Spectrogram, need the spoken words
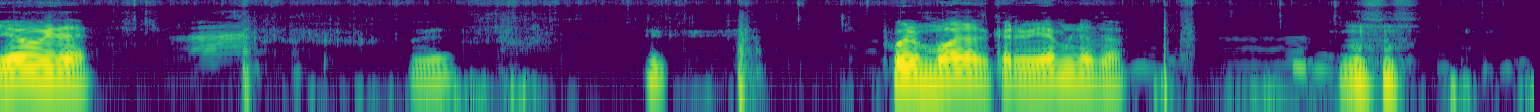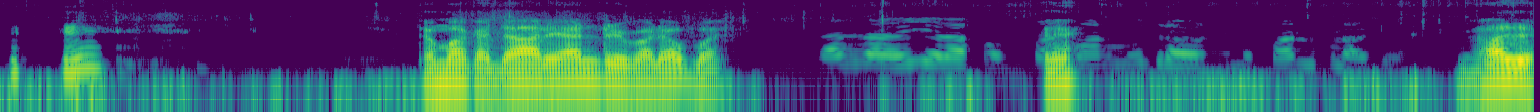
એવું છે? ફૂલ મોજ કરવી એમ ને તો. ધમાકા દાર એન્ટ્રી પાડે ભાઈ. હા? છે?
